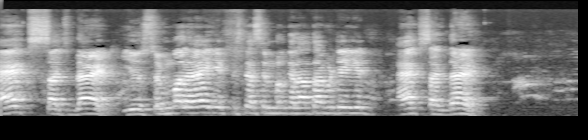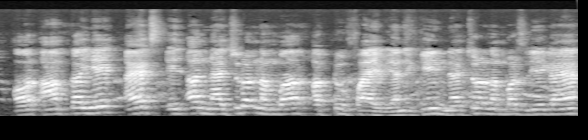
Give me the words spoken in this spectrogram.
x such that ये सिंबल है ये किसका सिंबल कहलाता है बेटे ये x such that और आपका ये x is a natural number up to five यानी कि नेचुरल नंबर्स लिए गए हैं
